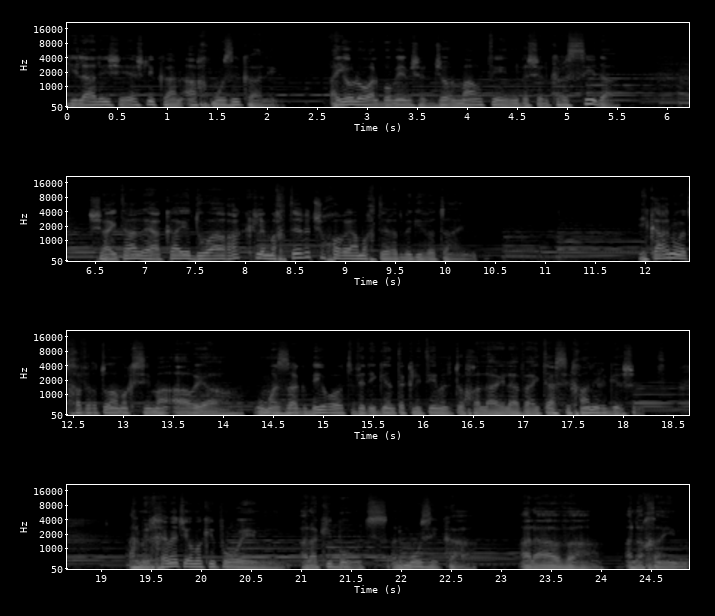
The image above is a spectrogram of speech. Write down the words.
גילה לי שיש לי כאן אח מוזיקלי. היו לו אלבומים של ג'ון מרטין ושל קרסידה, שהייתה להקה ידועה רק למחתרת שוחרי המחתרת בגבעתיים. הכרנו את חברתו המקסימה אריה, הוא מזג בירות וניגן תקליטים אל תוך הלילה, והייתה שיחה נרגשת. על מלחמת יום הכיפורים, על הקיבוץ, על מוזיקה, על אהבה, על החיים.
